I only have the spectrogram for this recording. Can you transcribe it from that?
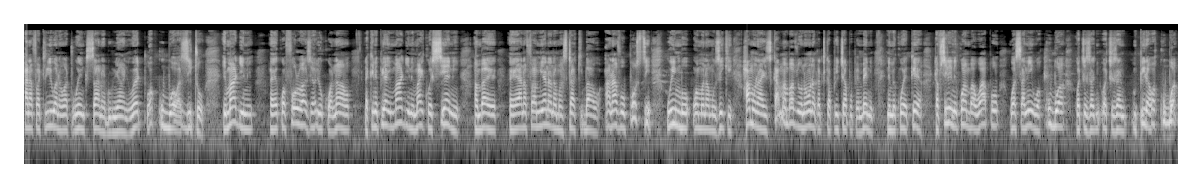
anafuatiliwa na watu wengi sana duniani, watu wakubwa wazito. Imagine eh, kwa followers aliyokuwa nao, lakini pia imagine Michael Essien ambaye eh, anafahamiana na mastaa kibao, anavyoposti wimbo wa mwanamuziki Harmonize, kama ambavyo unaona katika picha hapo pembeni nimekuwekea. Tafsiri ni kwamba wapo wasanii wakubwa, wachezaji wacheza mpira wakubwa,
